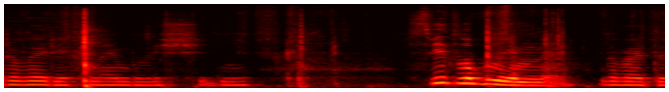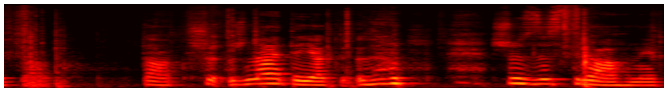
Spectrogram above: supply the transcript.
Кривий ріг найближчі дні. Світло блимне. Давайте так. Так, що, знаєте, як щось застрягне, як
